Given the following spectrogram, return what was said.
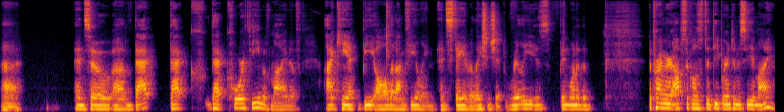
Uh, and so um, that that that core theme of mine of I can't be all that I'm feeling and stay in relationship really has been one of the the primary obstacles to deeper intimacy in my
